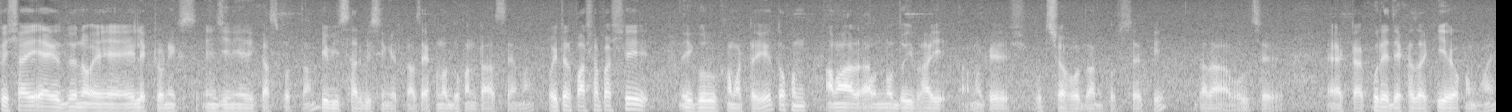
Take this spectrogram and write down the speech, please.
পেশায় একজন ইলেকট্রনিক্স ইঞ্জিনিয়ারিং কাজ করতাম টিভি সার্ভিসিংয়ের কাজ এখনও দোকানটা আছে আমার। ওইটার পাশাপাশি এই গরুর খামারটা ইয়ে তখন আমার অন্য দুই ভাই আমাকে উৎসাহ দান করছে আর কি। তারা বলছে একটা করে দেখা যায় কী এরকম হয়।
